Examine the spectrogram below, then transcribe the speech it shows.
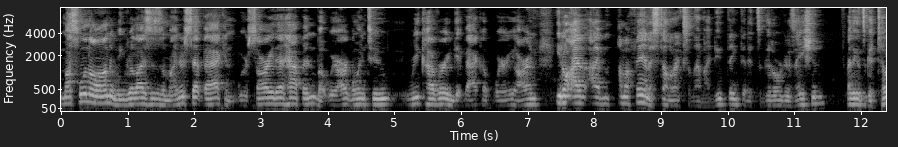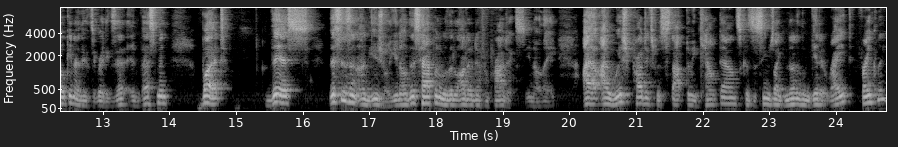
muscling on, and we realize this is a minor setback, and we're sorry that happened, but we are going to recover and get back up where we are. And you know, I, I'm I'm a fan of Stellar XLM. I do think that it's a good organization. I think it's a good token. I think it's a great ex- investment. But this this isn't unusual. You know, this happened with a lot of different projects. You know, they I, I wish projects would stop doing countdowns because it seems like none of them get it right, frankly.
